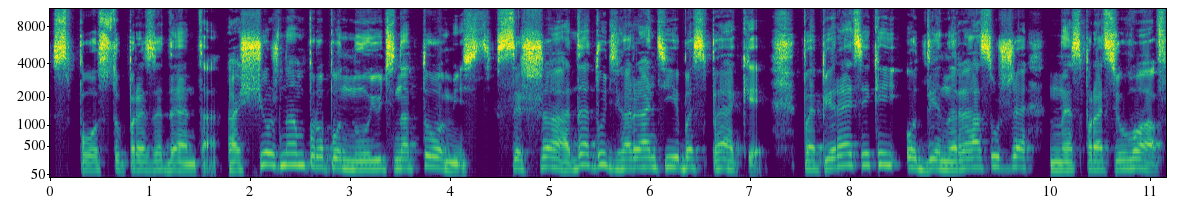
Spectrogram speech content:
з посту президента. А що ж нам пропонують натомість? США дадуть гарантії безпеки. Папірець, який один раз уже не спрацював.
